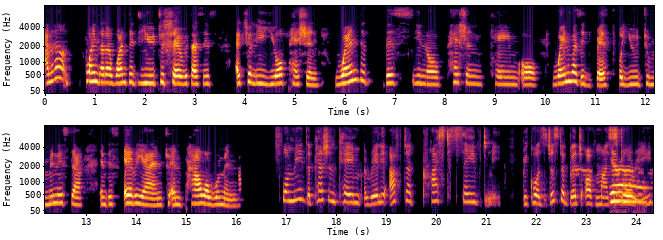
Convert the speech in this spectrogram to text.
another point that I wanted you to share with us is actually your passion. When did this, you know, passion came or when was it birthed for you to minister in this area and to empower women? For me, the passion came really after Christ saved me because just a bit of my Yeah. story,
